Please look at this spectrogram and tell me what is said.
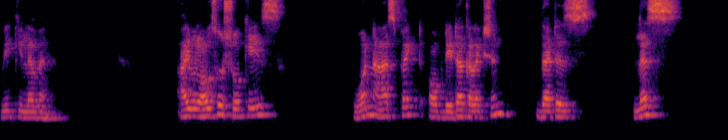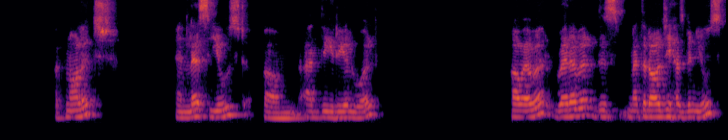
week 11, I will also showcase one aspect of data collection that is less acknowledged and less used um, at the real world. However, wherever this methodology has been used,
